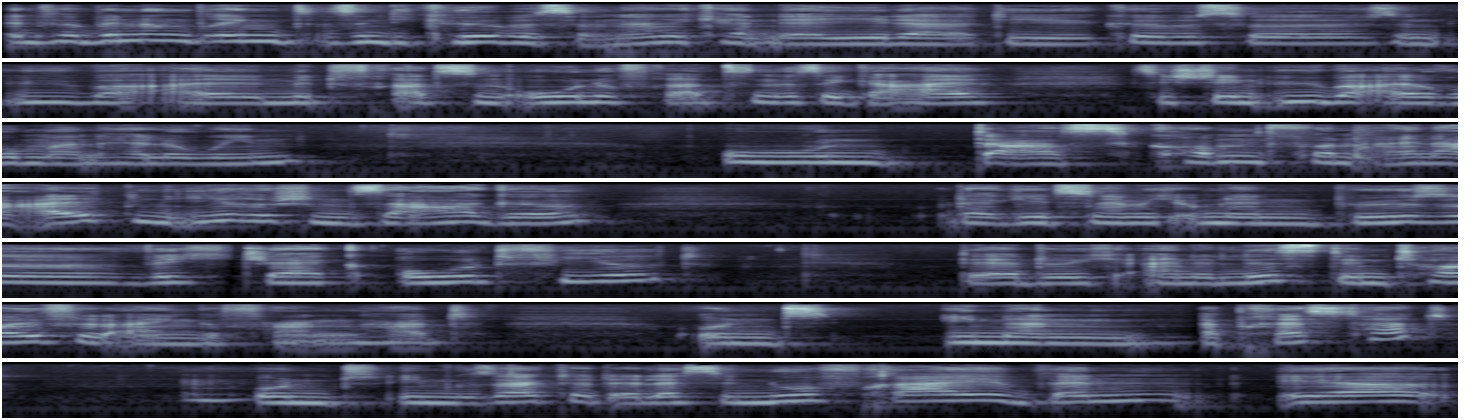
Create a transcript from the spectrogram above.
in Verbindung bringt, sind die Kürbisse. Ne? Die kennt ja jeder. Die Kürbisse sind überall mit Fratzen, ohne Fratzen, ist egal. Sie stehen überall rum an Halloween. Und das kommt von einer alten irischen Sage. Da geht es nämlich um den Bösewicht Jack Oldfield der durch eine List den Teufel eingefangen hat und ihn dann erpresst hat und ihm gesagt hat, er lässt ihn nur frei, wenn er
